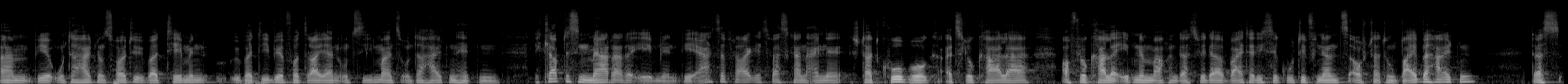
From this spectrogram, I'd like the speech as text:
Ähm, wir unterhalten uns heute über Themen, über die wir vor drei Jahren uns niemals unterhalten hätten. Ich glaube, das sind mehrere Ebenen. Die erste Frage ist, was kann eine Stadt Coburg als lokaler, auf lokaler Ebene machen, dass wir da weiter diese gute Finanzausstattung beibehalten, dass,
